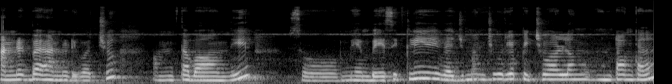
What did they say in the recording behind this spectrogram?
hundred by hundred ఇవ్వచ్చు. అంత బాగుంది. సో మేము బేసిక్లీ వెజ్ మంచూరియా పిచ్చివాళ్ళం ఉంటాం కదా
